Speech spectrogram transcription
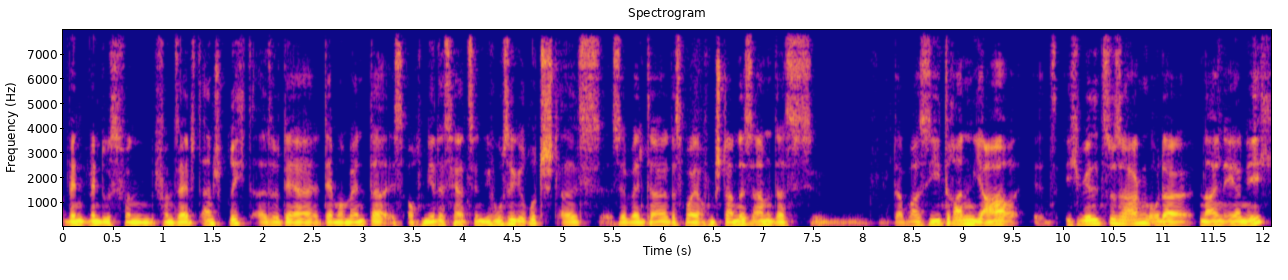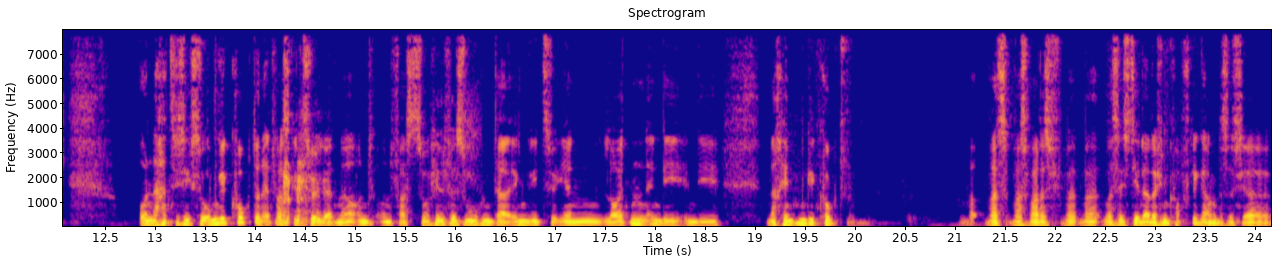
Wenn, wenn du es von, von selbst ansprichst, also der, der Moment, da ist auch mir das Herz in die Hose gerutscht, als Samantha, das war ja auf dem Standesamt, das, da war sie dran, ja, ich will zu sagen, oder nein, eher nicht und hat sie sich so umgeguckt und etwas gezögert, ne? Und, und fast so hilfesuchend da irgendwie zu ihren Leuten in die, in die, nach hinten geguckt. Was, was war das, was ist dir da durch den Kopf gegangen? Das ist ja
